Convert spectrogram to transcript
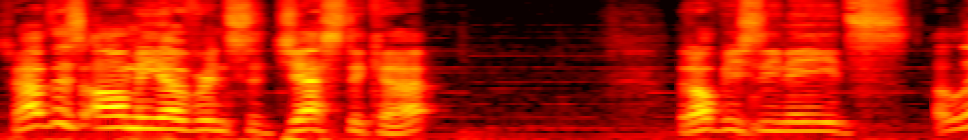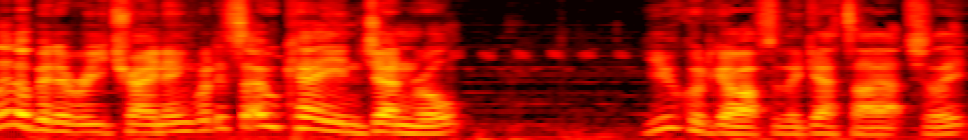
So we have this army over in Segestica that obviously needs a little bit of retraining, but it's okay in general. You could go after the Getai, actually.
